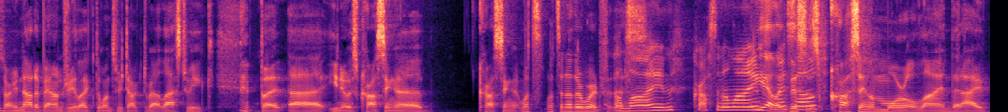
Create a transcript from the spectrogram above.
Sorry, not a boundary like the ones we talked about last week, but uh, you know, is crossing a crossing. A, what's what's another word for this? A line, crossing a line. Yeah, for like myself. this is crossing a moral line that I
